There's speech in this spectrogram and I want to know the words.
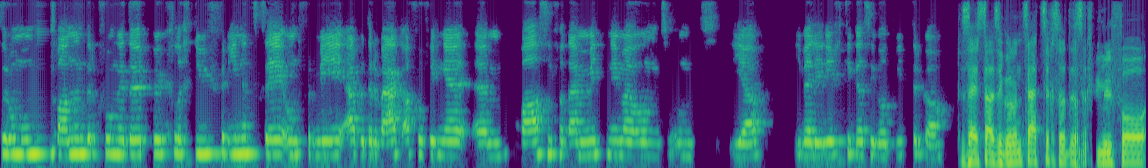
darum spannender gefunden, dort wirklich tiefer reinzusehen und für mich eben der Weg anzufangen, ähm, was ich von dem mitnehmen und, und ja, in welche Richtung ich weitergehen Das heißt also grundsätzlich so das Gefühl von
